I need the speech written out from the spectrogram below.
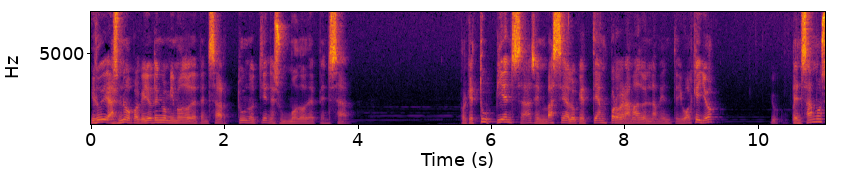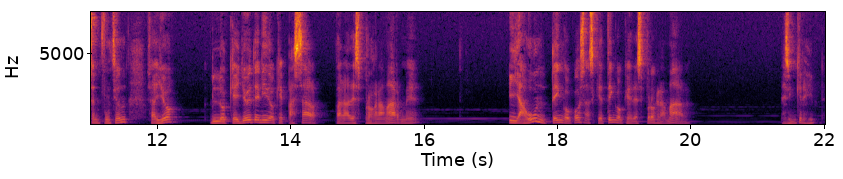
Y tú dirás, no, porque yo tengo mi modo de pensar. Tú no tienes un modo de pensar. Porque tú piensas en base a lo que te han programado en la mente, igual que yo. Pensamos en función, o sea, yo, lo que yo he tenido que pasar para desprogramarme, y aún tengo cosas que tengo que desprogramar, es increíble.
